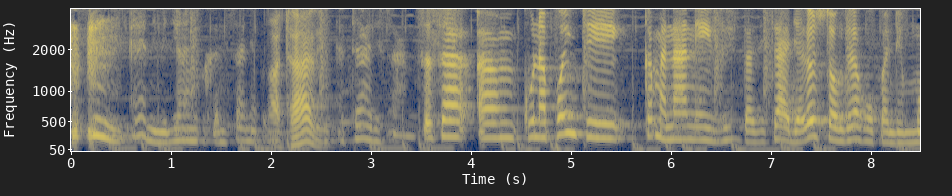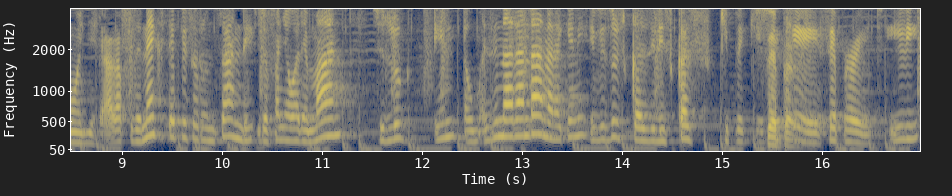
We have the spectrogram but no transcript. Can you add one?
eh, nimejiona niko kanisani hapa hatari hatari sana sasa um, kuna pointi kama nane hivi tutazitaja leo tutaongelea kwa upande mmoja alafu the next episode on sunday tutafanya what a man should look in a woman. zinarandana lakini ni vizuri tukazidiscuss kipekee. Separate. separate. Ili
